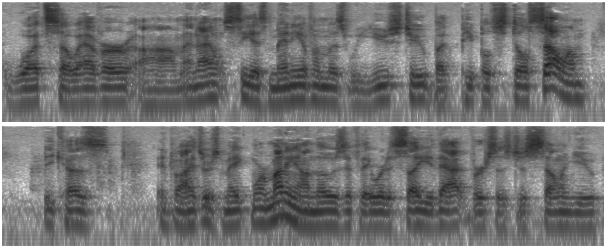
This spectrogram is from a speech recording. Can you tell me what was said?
whatsoever, um, and I don't see as many of them as we used to, but people still sell them because advisors make more money on those if they were to sell you that versus just selling you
